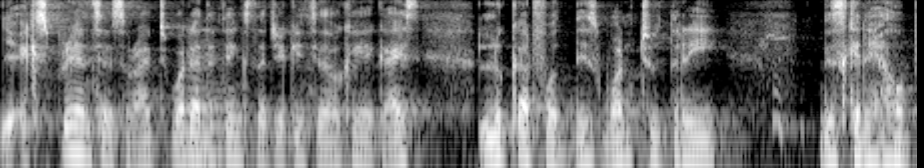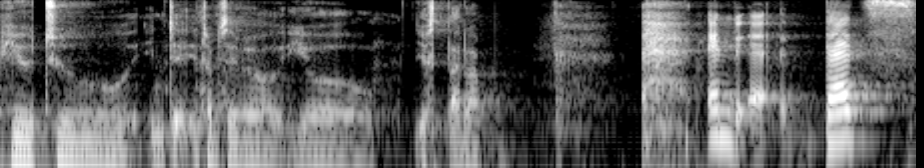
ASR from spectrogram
your experiences right what are Mm. the things that you can say okay guys look out for this one two three this can help you to in, t- in terms of your your, your startup And uh, that's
